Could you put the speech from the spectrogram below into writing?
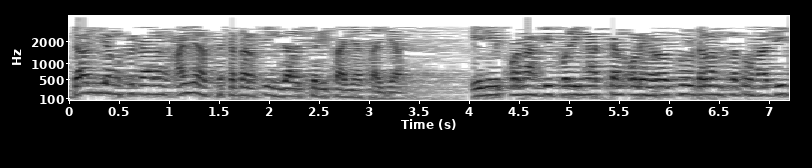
dan yang sekarang hanya sekedar tinggal ceritanya saja. Ini pernah diperingatkan oleh Rasul dalam satu hadis,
